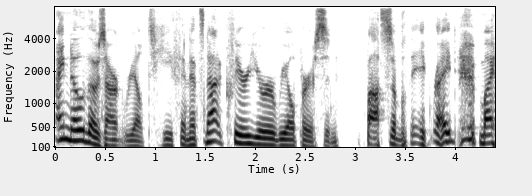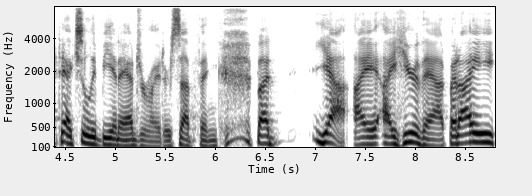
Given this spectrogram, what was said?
I know those aren't real teeth and it's not clear you're a real person possibly, right? Might actually be an android or something. But yeah, I, I hear that, but I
